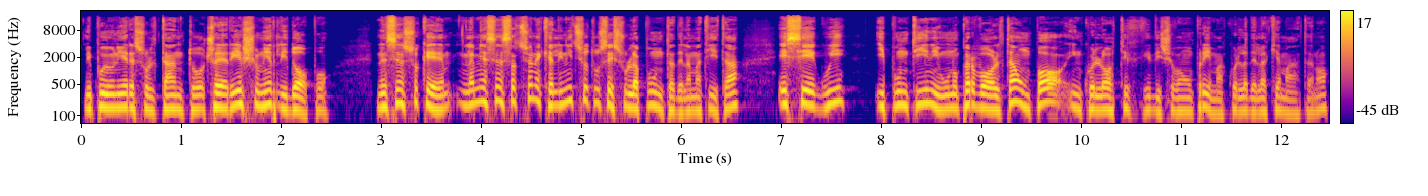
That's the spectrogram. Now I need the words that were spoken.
li puoi unire soltanto, cioè riesci a unirli dopo. Nel senso che la mia sensazione è che all'inizio tu sei sulla punta della matita e segui i puntini uno per volta, un po' in quell'ottica che dicevamo prima, quella della chiamata, no?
